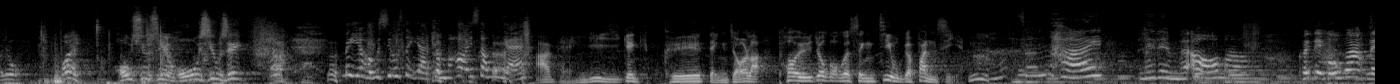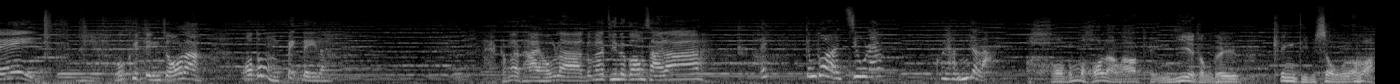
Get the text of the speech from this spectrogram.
哎呦，喂，好消息，好消息！咩嘢好消息啊？咁開心嘅？阿平姨已經決定咗啦，退咗嗰個姓招嘅婚事。真係？你哋唔係呃我啊嘛？佢哋冇呃你，我決定咗啦，我都唔逼你啦。咁啊太好啦，咁一天都光晒啦。誒，咁嗰個阿蕉咧，佢肯㗎啦。哦，咁可能阿平姨啊同佢傾掂數啦嘛。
